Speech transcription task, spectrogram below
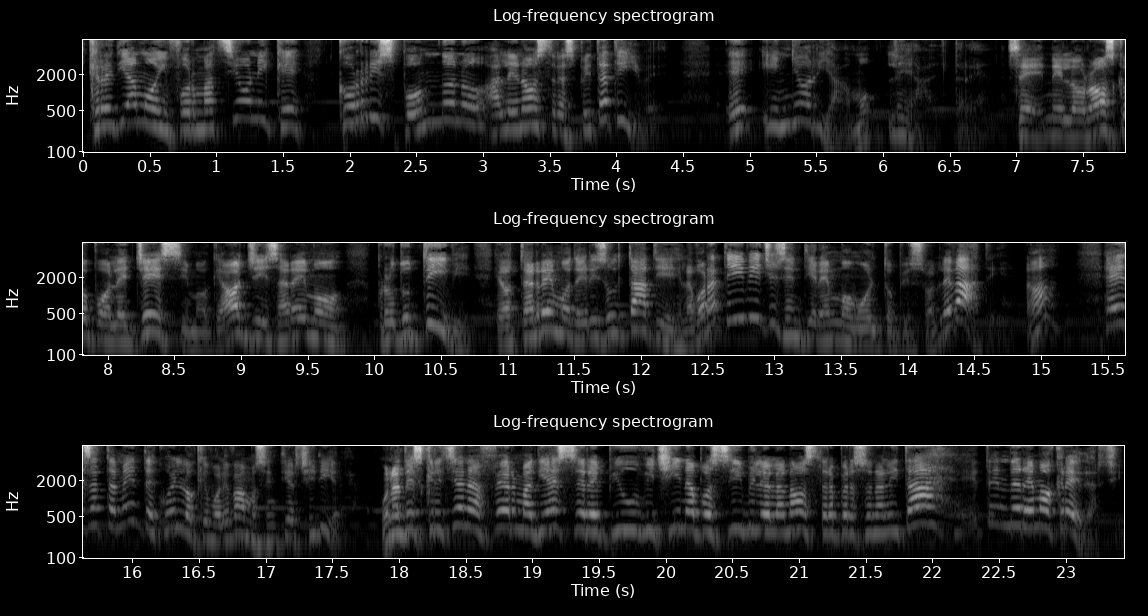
Crediamo a informazioni che corrispondono alle nostre aspettative e ignoriamo le altre. Se nell'oroscopo leggessimo che oggi saremo produttivi e otterremo dei risultati lavorativi, ci sentiremmo molto più sollevati, no? È esattamente quello che volevamo sentirci dire. Una descrizione afferma di essere più vicina possibile alla nostra personalità e tenderemo a crederci.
